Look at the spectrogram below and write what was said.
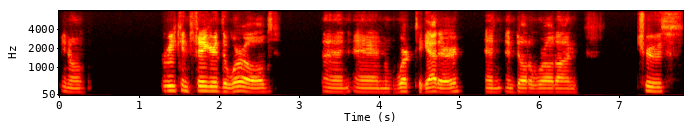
you know, reconfigured the world and and work together and and build a world on truth,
